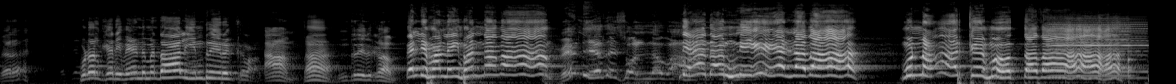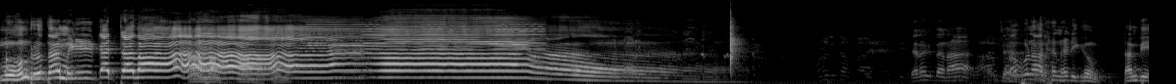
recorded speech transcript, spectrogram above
வேற? குடல் கறி வேண்டுமென்றால் இன்று இருக்கலாம். ஆம். ஆ. இன்று இருக்கலாம். வெள்ளிமலை மன்னவா? வேண்டியதை சொல்லவா? வேதம் நீ அல்லவா? முன்னார்க்கு மூத்தவா மூன்று தமிழ் கற்றவா. எனக்கு தானா மகுனாக நடிக்கும் தம்பி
